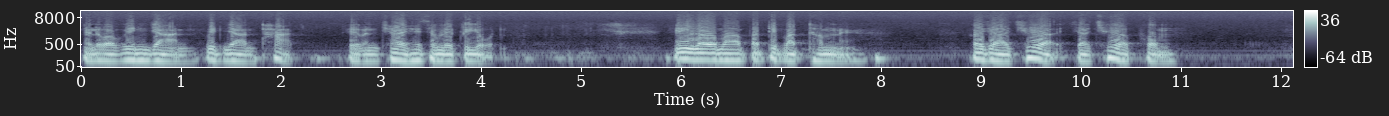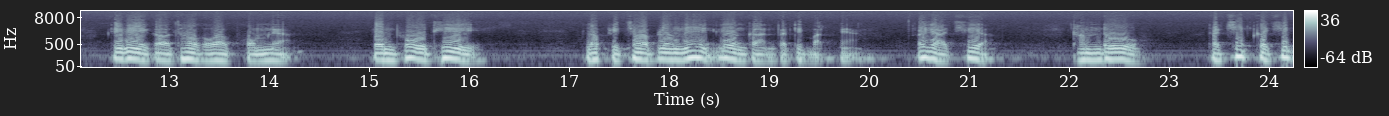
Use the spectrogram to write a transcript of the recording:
ในเรียกว่าวิญญาณ วิญญาณธาตุคือมันใช่ให้สำเร็จประโยชน์นี่เรามาปฏิบัติธรรมเนี่ย ก็อย่าเชื่ออย่าเชื่อผม ที่นี่ก็เท่ากับว่าผมเนี่ย เป็นผู้ที่รับผิดชอบเรื่องนี้เรื่องการปฏิบัติเนี่ย ก็อย่าเชื่อทำดูถ้าคิดก็คิด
